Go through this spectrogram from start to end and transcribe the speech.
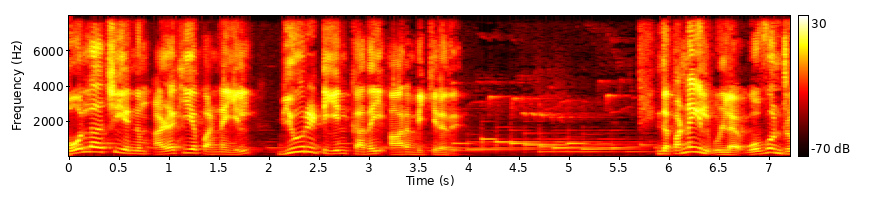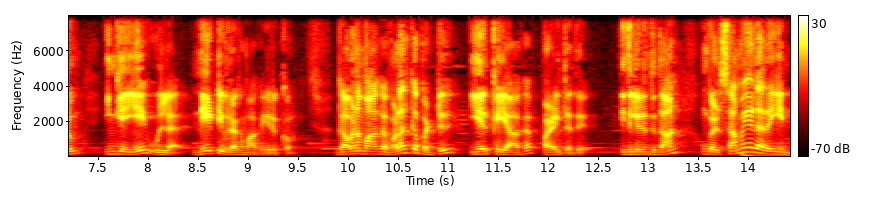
போல்லாச்சி என்னும் அழகிய பண்ணையில் பியூரிட்டியின் கதை ஆரம்பிக்கிறது. இந்த பண்ணையில் உள்ள ஒவ்வொன்றும் இங்கேயே உள்ள நேட்டிவ் ரகமாக இருக்கும். கவனமாக வளர்க்கப்பட்டு இயற்கையாக பழைத்தது. இதிலிருந்துதான் உங்கள் சமையலறையின்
